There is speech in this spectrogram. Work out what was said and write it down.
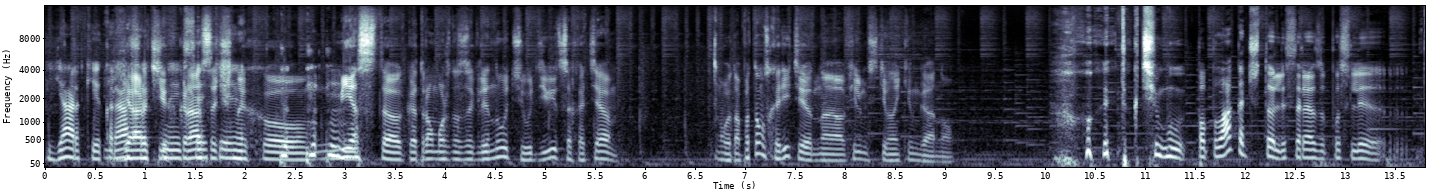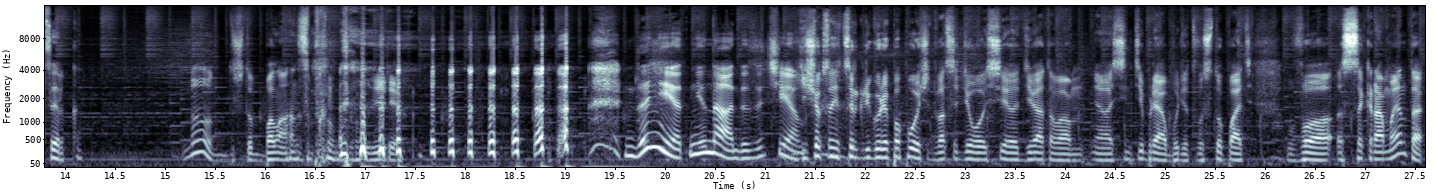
Яркие, красочные. ярких, красочных всякие. мест, к которым можно заглянуть и удивиться, хотя... Вот, а потом сходите на фильм Стивена Кинга «Оно». Это к чему? Поплакать, что ли, сразу после цирка? Ну, чтобы баланс был в мире. Да нет, не надо, зачем? Еще, кстати, цирк Григория Поповича 29 э, сентября будет выступать в Сакраменто.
